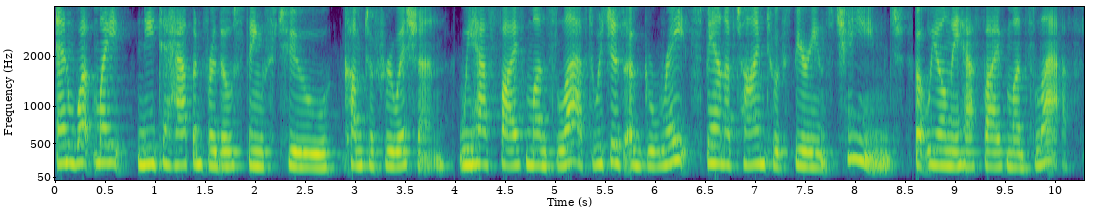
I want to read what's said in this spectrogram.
And what might need to happen for those things to come to fruition? We have five months left, which is a great span of time to experience change, but we only have five months left.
